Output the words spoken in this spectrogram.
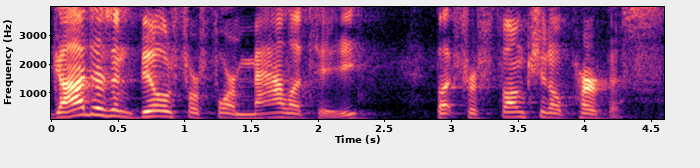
God doesn't build for formality, but for functional purpose.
